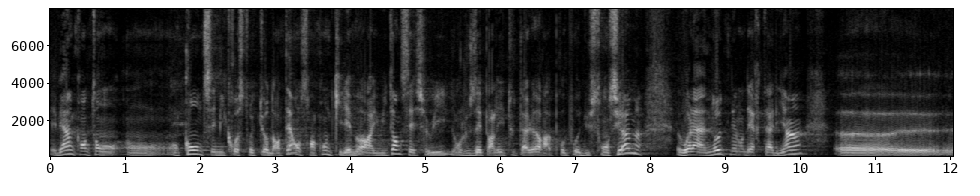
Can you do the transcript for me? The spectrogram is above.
eh bien, quand on, compte ces microstructures dentaires, on se rend compte qu'il est mort à 8 ans. C'est celui dont je vous ai parlé tout à l'heure à propos du strontium. Voilà un autre néandertalien. Euh,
